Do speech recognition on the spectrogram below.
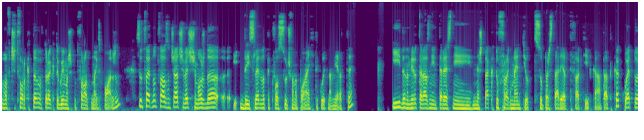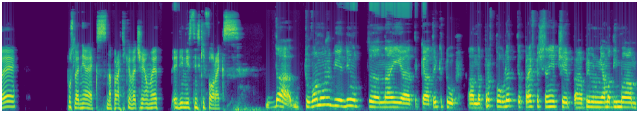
в четворката, в тройката го имаше под формата на Explosion. Съответно, това означава, че вече ще може да, да изследвате какво се случва на планетите, които намирате и да намирате разни интересни неща, като фрагменти от супер стари артефакти и така нататък, което е последния X. На практика вече имаме един истински Форекс. Да, това може би е един от най-така, тъй като а, на пръв поглед прави впечатление, че а, примерно няма да има м,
